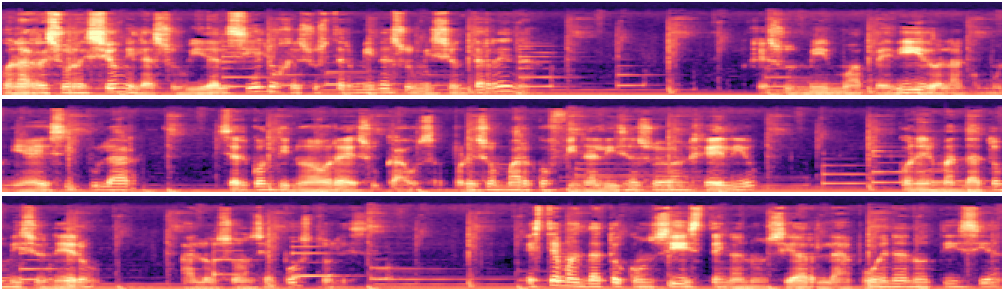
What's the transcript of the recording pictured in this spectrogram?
Con la resurrección y la subida al cielo, Jesús termina su misión terrena. Jesús mismo ha pedido a la comunidad discipular ser continuadora de su causa. Por eso Marcos finaliza su evangelio con el mandato misionero a los once apóstoles. Este mandato consiste en anunciar la buena noticia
